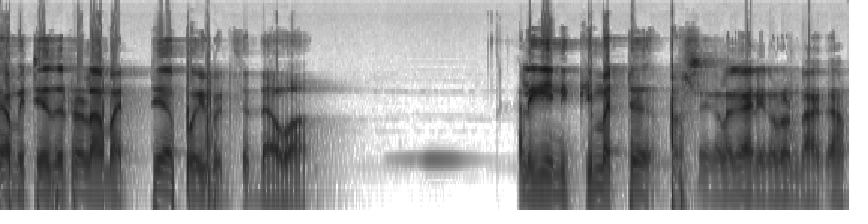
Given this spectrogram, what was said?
കമ്മിറ്റ് ചെയ്തിട്ടുള്ള മറ്റ് അപ്പോയിൻമെന്റ്സ് ഉണ്ടാവുക അല്ലെങ്കിൽ എനിക്ക് മറ്റ് പ്രശ്നങ്ങളോ കാര്യങ്ങളോ ഉണ്ടാക്കാം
